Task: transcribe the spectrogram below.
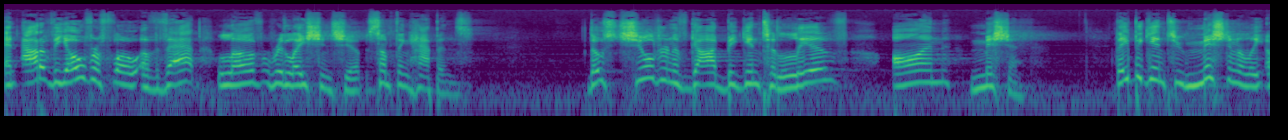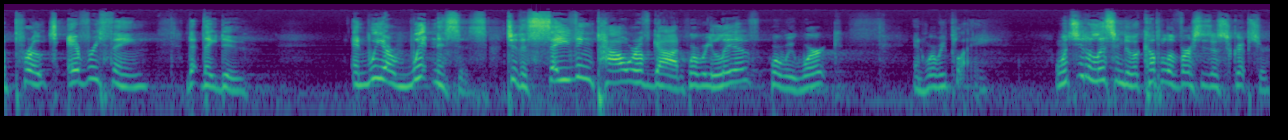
And out of the overflow of that love relationship, something happens. Those children of God begin to live on mission. They begin to missionally approach everything that they do. And we are witnesses to the saving power of God where we live, where we work, and where we play. I want you to listen to a couple of verses of Scripture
